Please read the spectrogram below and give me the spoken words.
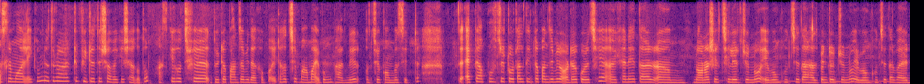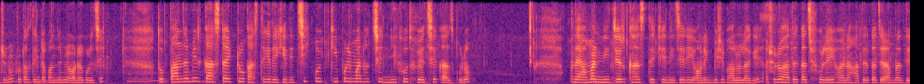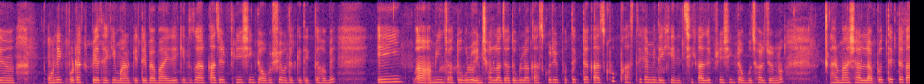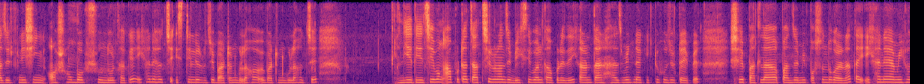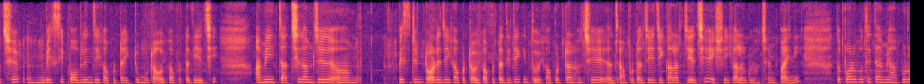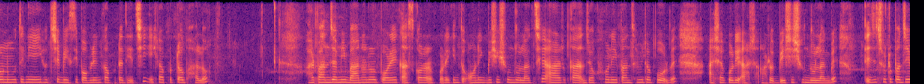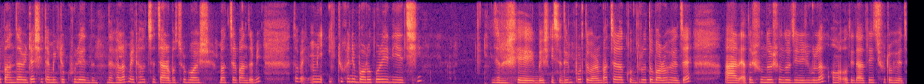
আসসালামু আলাইকুম। নতুন আর একটা ভিডিওতে সবাইকে স্বাগত আজকে হচ্ছে দুইটা পাঞ্জাবি দেখাবো। এটা হচ্ছে মামা এবং ভাগ্নের হচ্ছে কম্বো সেটটা। তো একটা আপু হচ্ছে টোটাল তিনটা পাঞ্জাবির অর্ডার করেছে। এখানে তার ননাসের ছেলের জন্য এবং হচ্ছে তার হাজব্যান্ডের জন্য এবং হচ্ছে তার ভাইয়ের জন্য টোটাল তিনটা পাঞ্জাবির অর্ডার করেছে। তো পাঞ্জাবির কাজটা একটু কাছ থেকে দেখিয়ে দিচ্ছি। কই, কী পরিমাণ হচ্ছে নিখুঁত হয়েছে কাজগুলো? মানে আমার নিজের কাজ দেখে নিজেরই অনেক বেশি ভালো লাগে। আসলে হাতের কাজ হলেই হয় না। হাতের কাজের আমরা অনেক প্রোডাক্ট পেয়ে থাকি মার্কেটে বা বাইরে। কিন্তু তার কাজের ফিনিশিংটা অবশ্যই আমাদেরকে দেখতে হবে। এই আমি যতগুলো ইনশাল্লাহ যতগুলো কাজ করি, প্রত্যেকটা কাজ খুব কাছ থেকে আমি দেখিয়ে দিচ্ছি কাজের ফিনিশিংটা বোঝার জন্য। আর মাশাল্লাহ প্রত্যেকটা কাজের ফিনিশিং অসম্ভব সুন্দর থাকে। এখানে হচ্ছে স্টিলের যে বাটনগুলো হয়, ওই বাটনগুলো হচ্ছে দিয়ে দিয়েছি এবং আপুটা চাচ্ছিল না যে বেক্সি বয়েল কাপড়ে দেই, কারণ তার হাজব্যান্ড নাকি একটু হুজুর টাইপের সে পাতলা পাঞ্জাবি পছন্দ করে না, তাই এখানে আমি হচ্ছে বেক্সি পবলিন যে কাপড়টা, একটু মোটা ওই কাপড়টা দিয়েছি। আমি চাচ্ছিলাম যে প্রেসিডেন্ট টরে যেই কাপড়টা, ওই কাপড়টা দিতে, কিন্তু ওই কাপড়টার হচ্ছে, আপুটা যে যে কালার চেয়েছে সেই কালারগুলো হচ্ছে আমি পাইনি। তো পরবর্তীতে আমি আপুর অনুমতি নিয়েই হচ্ছে বেশি পবলিন কাপড়টা দিয়েছি, এই কাপড়টাও ভালো। আর পাঞ্জাবি বানানোর পরে, কাজ করার পরে কিন্তু অনেক বেশি সুন্দর লাগছে। আর যখন এই পাঞ্জাবিটা পরবে, আশা করি আরও বেশি সুন্দর লাগবে। তো এই যে ছোটো যে পাঞ্জাবিটা, সেটা আমি একটু খুলে দেখালাম। এটা হচ্ছে চার বছর বয়স বাচ্চার পাঞ্জাবি। তবে আমি একটুখানি বড় করেই দিয়েছি, যেন সে বেশ কিছুদিন পড়তে পারেন বাচ্চারা খুব দ্রুত বড় হয়ে যায়, আর এত সুন্দর সুন্দর জিনিসগুলো অতি তাড়াতাড়ি ছোট হয়ে যায়।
